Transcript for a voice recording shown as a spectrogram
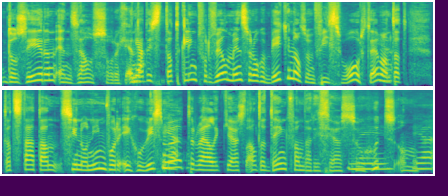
doseren en zelfzorg. En Ja. dat, is, dat klinkt voor veel mensen nog een beetje als een vies woord. Hè? Want Ja. dat, dat staat dan synoniem voor egoïsme. Ja. Terwijl ik juist altijd denk van dat is juist zo Nee. goed om... Ja,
